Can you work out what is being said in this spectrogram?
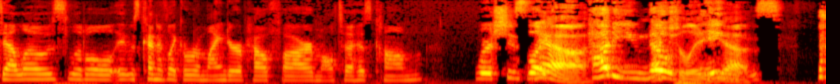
Delo's little? It was kind of like a reminder of how far Malta has come. Where she's like, Yeah. "How do you know Actually, things?" yeah.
